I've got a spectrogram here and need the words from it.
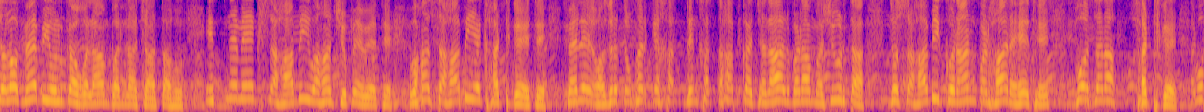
چلو، میں بھی ان کا غلام بننا چاہتا ہوں۔ اتنے میں ایک صحابی وہاں چھپے ہوئے تھے۔ وہاں صحابی ایک ہٹ گئے تھے۔ پہلے حضرت عمر کے بن خطاب کا جلال بڑا مشہور تھا۔ جو صحابی قرآن پڑھا رہے تھے، وہ ذرا ہٹ گئے۔ وہ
